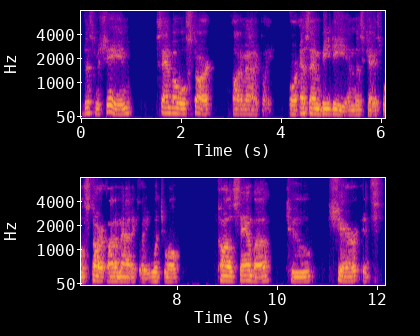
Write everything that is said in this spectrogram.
this machine, Samba will start automatically, or SMBD in this case will start automatically, which will cause Samba to share its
